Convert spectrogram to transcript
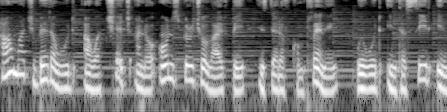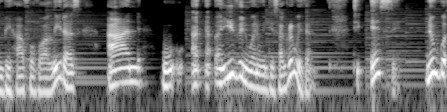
how much better would our church and our own spiritual life be instead of complaining we would intercede in behalf of our leaders and uh, uh, even when we disagree with them. Ti ese nubwo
